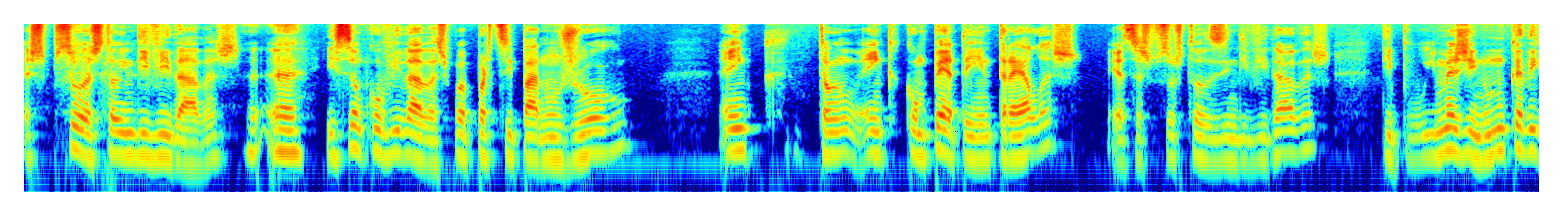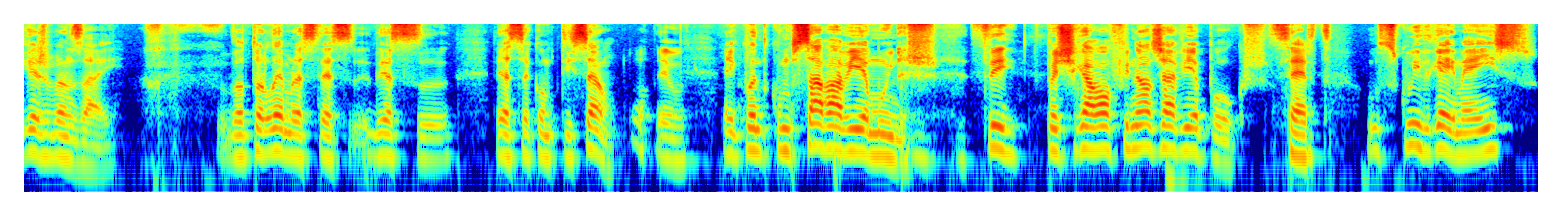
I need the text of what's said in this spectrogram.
as pessoas estão endividadas Ah, e são convidadas para participar num jogo em que, estão, em que competem entre elas, essas pessoas todas endividadas. Tipo, imagino, nunca digas banzai. O doutor lembra-se desse, desse- dessa competição? eu- Em que quando começava havia muitos, Sim, depois chegava ao final já havia poucos. certo. O Squid Game é isso,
